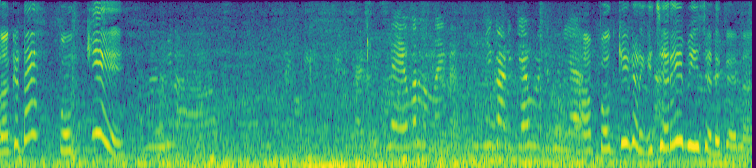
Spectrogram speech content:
നോക്കട്ടെ പൊക്കേ. ആ പൊക്കി കിടക്ക്. ചെറിയ പീസ് എടുക്ക എന്നാ.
